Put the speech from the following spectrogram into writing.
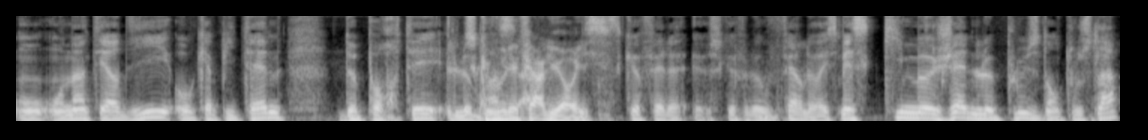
on, on, interdit au capitaine de porter le Ce que voulait faire Lloris. Ce que, fait, ce que voulait faire Lloris. Mais ce qui me gêne le plus dans tout cela,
